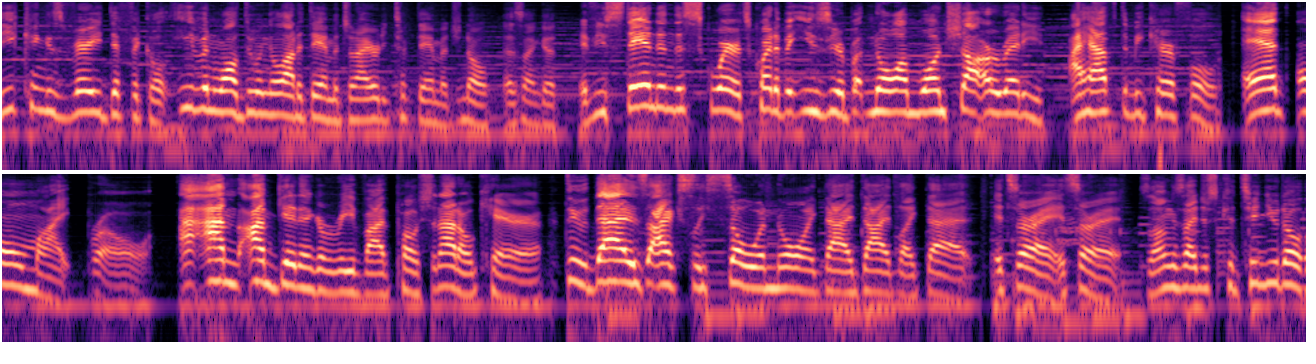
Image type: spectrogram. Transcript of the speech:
Sea King is very difficult, even while doing a lot of damage, and I already took damage. No, that's not good. If you stand in this square, it's quite a bit easier, but no, I'm one shot already. I have to be careful. And, oh my, bro. I am I'm, I'm getting a revive potion. I don't care. Dude, that is actually so annoying that I died like that. It's alright. It's alright. As long as I just continue to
